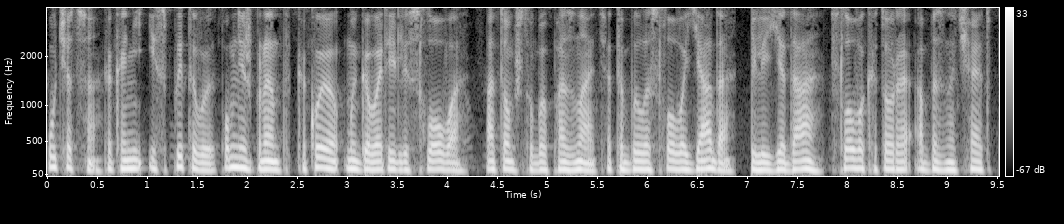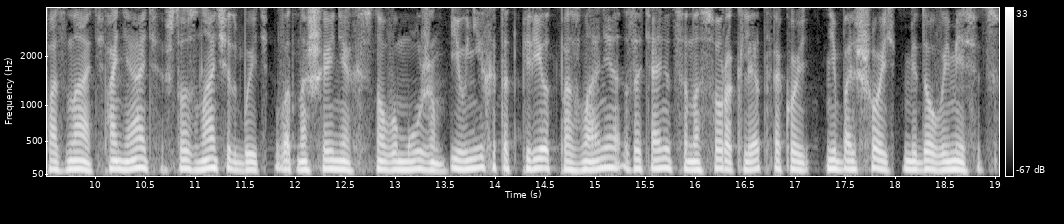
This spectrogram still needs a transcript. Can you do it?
учатся, как они испытывают. Помнишь, Брент, какое мы говорили слово о том, чтобы познать? Это было слово «яда» или «еда», слово, которое обозначает познать, понять, что значит быть в отношениях с новым мужем. И у них этот период познания затянется на 40 лет, такой небольшой медовый месяц.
